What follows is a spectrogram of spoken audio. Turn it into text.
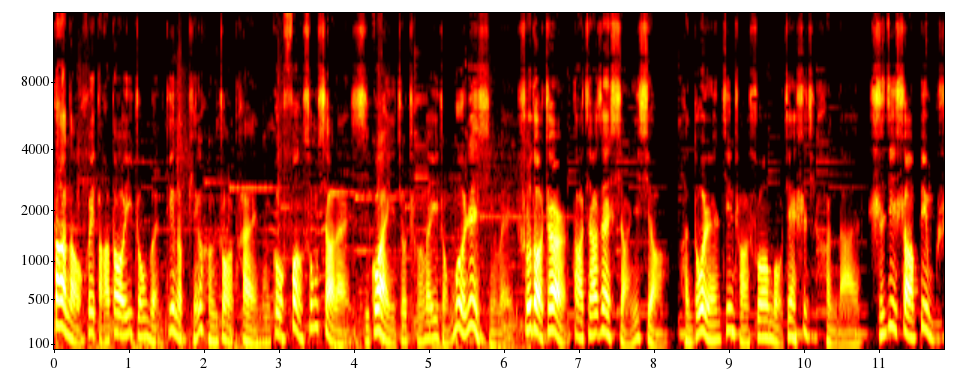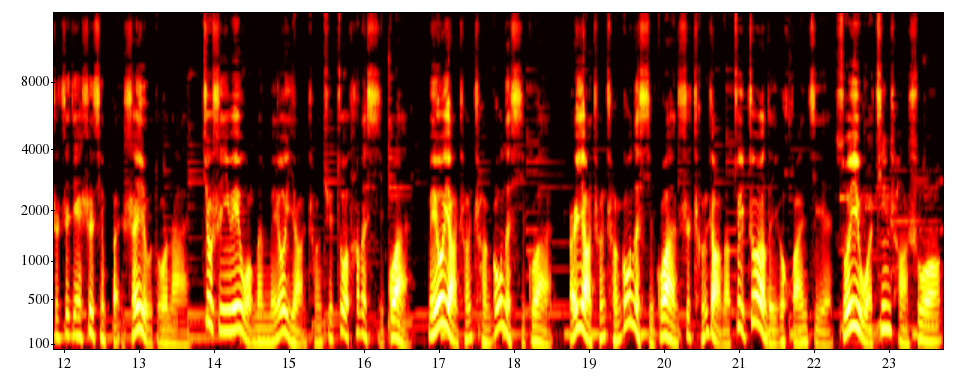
大脑会达到一种稳定的平衡状态，能够放松下来，习惯也就成了一种默认行为。说到这儿，大家再想一想。很多人经常说某件事情很难，实际上并不是这件事情本身有多难，就是因为我们没有养成去做它的习惯，没有养成成功的习惯。而养成成功的习惯是成长的最重要的一个环节。所以我经常说，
